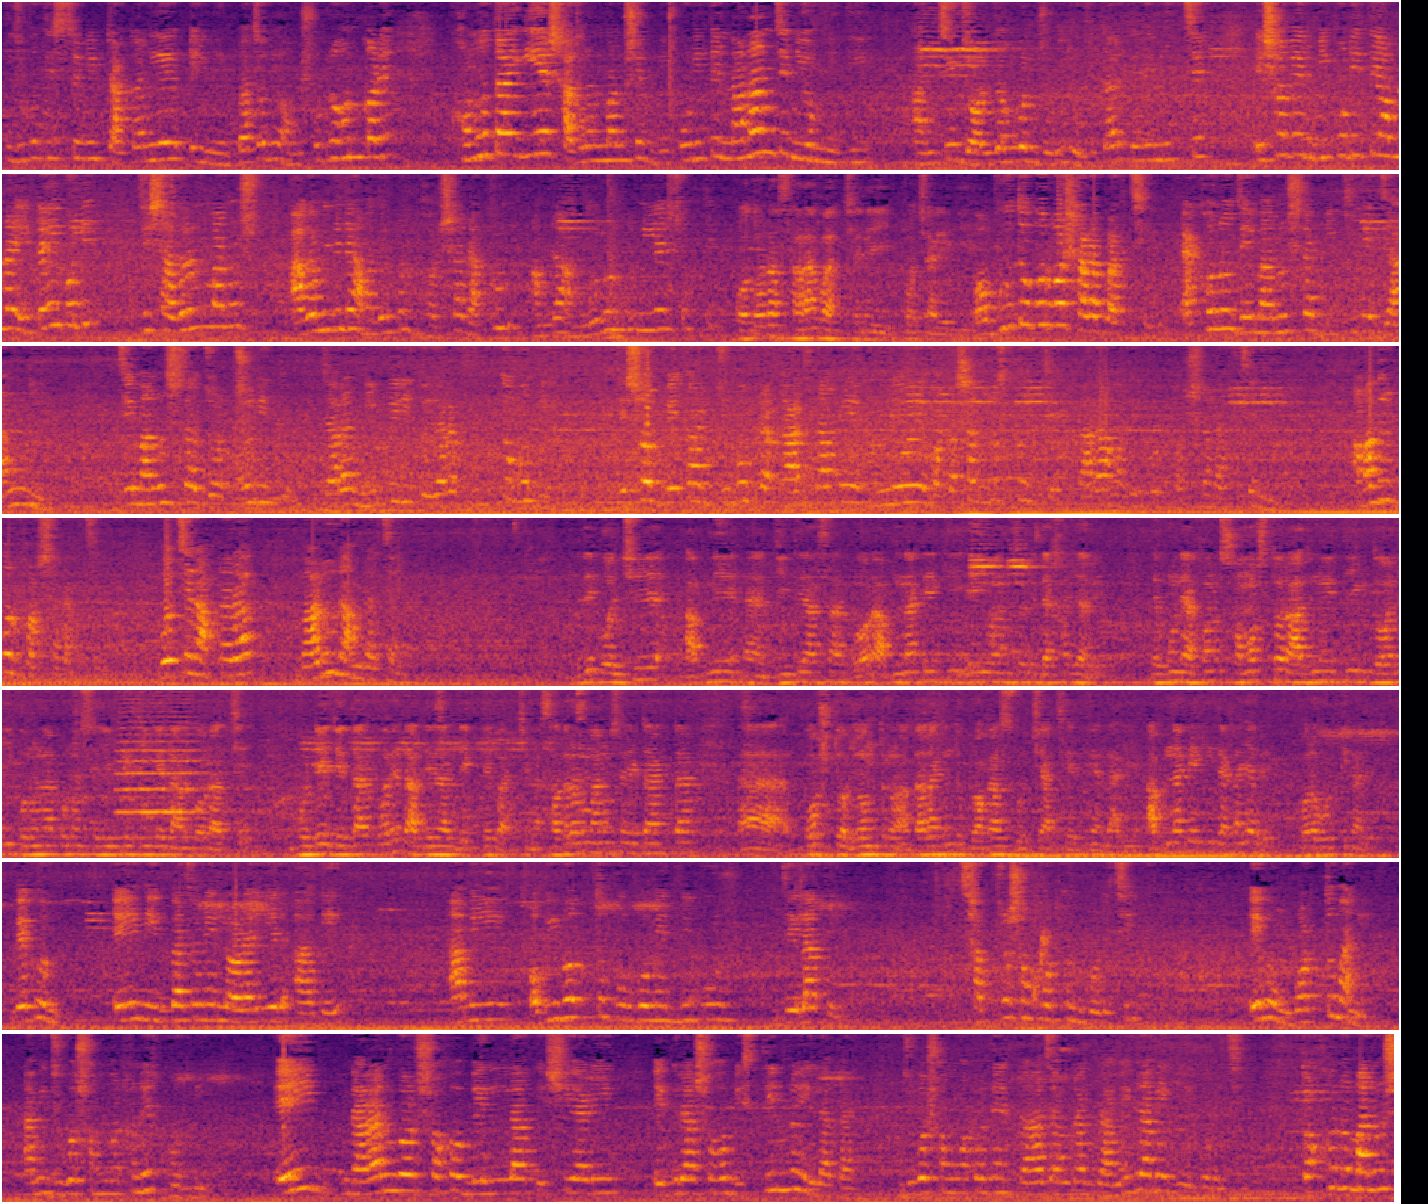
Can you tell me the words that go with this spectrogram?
পুঁজিপতি শ্রেণির টাকা নিয়ে এই নির্বাচনে অংশগ্রহণ করে ক্ষমতায় গিয়ে সাধারণ মানুষের বিপরীতে নানান যে নিয়ম নীতি আনছে জল জঙ্গল জমির অধিকার কেড়ে নিচ্ছে এসবের বিপরীতে আমরা এটাই বলি যে সাধারণ মানুষ আগামী দিনে আমাদের উপর ভরসা রাখুন আমরা আন্দোলন মিলে শক্তি। কতটা সাড়া পাচ্ছেন এই প্রচারে গিয়ে? অভূতপূর্ব সাড়া পাচ্ছি। এখনও যে মানুষরা বিকিয়ে যাননি যে মানুষরা জর্জরিত যারা নিপীড়িত যারা ভুক্তভোগী যেসব বেকার যুবকরা কাজ না পেয়ে ঘুরে হয়ে হতাশাগ্রস্ত হচ্ছে তারা আমাদের ভরসা রাখছেন না। আমাদের উপর ভরসা রাখছেন বলছেন আপনারা বারুন আমরা চাই। যদি বলছি আপনি জিতে আসার পর আপনাকে কি এই অঞ্চলে দেখা যাবে? দেখুন এখন সমস্ত রাজনৈতিক দলই কোনো না কোনো সেলিব্রিটিকে দাঁড় করাচ্ছে। ভোটে জেতার পরে তাদের আর দেখতে পাচ্ছে না। সাধারণ মানুষের এটা একটা কষ্ট যন্ত্রণা। তারা কিন্তু প্রকাশ করছে আজকের দিনে দাঁড়িয়ে। আপনাকে কি দেখা যাবে পরবর্তীকালে? দেখুন এই নির্বাচনের লড়াইয়ের আগে আমি অবিভক্ত পূর্ব মেদিনীপুর জেলাতে ছাত্র সংগঠন করেছি এবং বর্তমানে আমি যুব সংগঠনের কর্মী। এই নারায়ণগড় সহ বেল্লা, কেশিয়ারি এগরা সহ বিস্তীর্ণ এলাকায় যুব সংগঠনের কাজ আমরা গ্রামে গ্রামে গিয়ে করেছি। তখনও মানুষ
